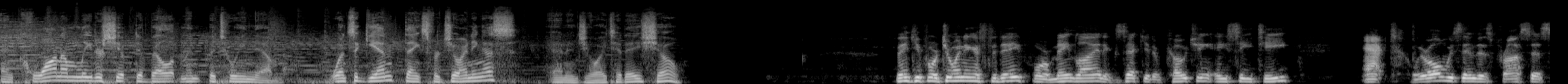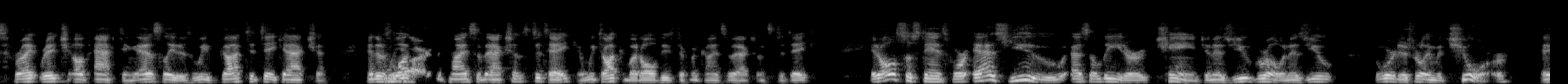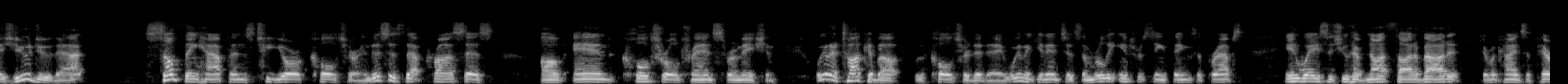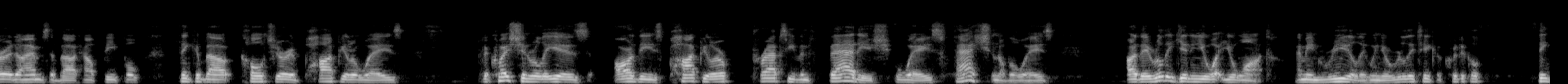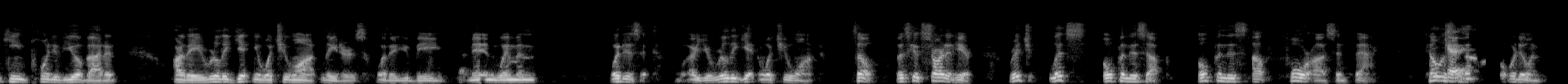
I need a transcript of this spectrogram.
and quantum leadership development between them. Once again, thanks for joining us and enjoy today's show. Thank you for joining us today for Mainline Executive Coaching, ACT. Act. We're always in this process, right, Rich, of acting as leaders. We've got to take action. And there's we lots are. of different kinds of actions to take. And we talk about all these different kinds of actions to take. It also stands for as you, as a leader, change and as you grow and as you, the word is really mature, as you do that, something happens to your culture. And this is that process of and cultural transformation. We're going to talk about the culture today. We're going to get into some really interesting things that perhaps in ways that you have not thought about it, different kinds of paradigms about how people think about culture in popular ways. The question really is are these popular, perhaps even faddish ways, fashionable ways, are they really getting you what you want? I mean, really, when you really take a critical thinking point of view about it, are they really getting you what you want, leaders, whether you be men, women, what is it? Are you really getting what you want? So let's get started here. Rich, let's open this up. Open this up for us, in fact. Tell okay. us about what we're doing.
